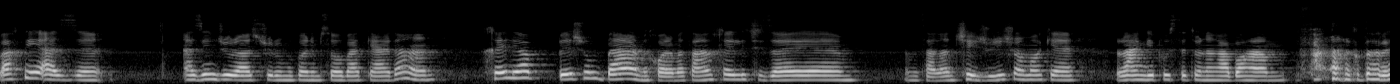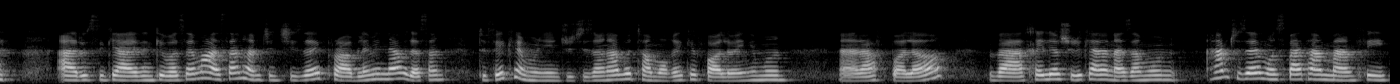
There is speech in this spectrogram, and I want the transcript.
وقتی از از این جورا شروع می‌کنیم صحبت کردن خیلی ها بهشون بر می‌خوره. مثلا خیلی چیزای مثلا چجوری شما که رنگ پوستتون انقدر با هم فرق داره عروسی کردین که واسه ما اصلا همچین چیزای problem ی نبود. اصلا تو فکرمون اینجور چیزا نبود تا موقعی که following مون رفت بالا و خیلی شروع کردن ازمون هم چیزای مثبت هم منفی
